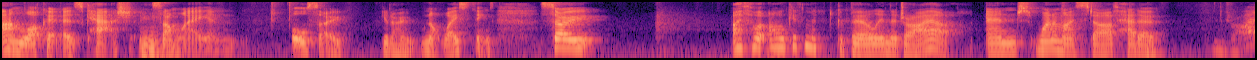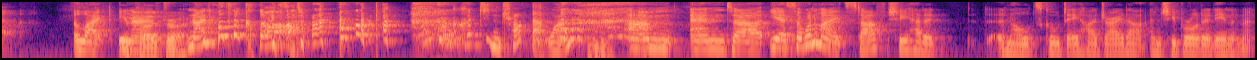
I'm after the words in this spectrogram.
unlock it as cash in some way, and also you know, not waste things. So I thought I'll give them a burl in the dryer. And one of my staff had a Dryer. like you The know clothes dryer. no not the clothes dryer I didn't try that one um, and uh, yeah so one of my staff she had a an old school dehydrator and she brought it in and it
